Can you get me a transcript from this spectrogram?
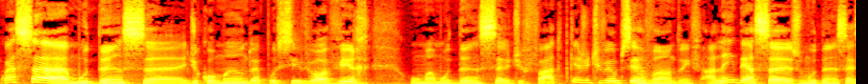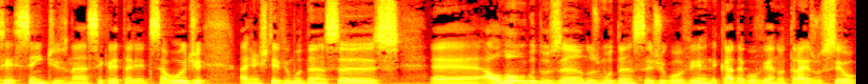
Com essa mudança de comando, é possível haver uma mudança de fato, porque a gente vem observando, além dessas mudanças recentes na Secretaria de Saúde, a gente teve mudanças é, ao longo dos anos, mudanças de governo, e cada governo traz o seu,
